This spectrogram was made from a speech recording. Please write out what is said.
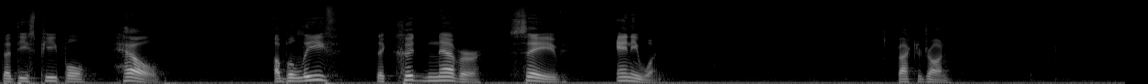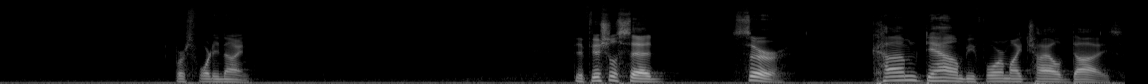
that these people held, a belief that could never save anyone. Back to John. Verse 49. The official said, Sir, Come down before my child dies.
